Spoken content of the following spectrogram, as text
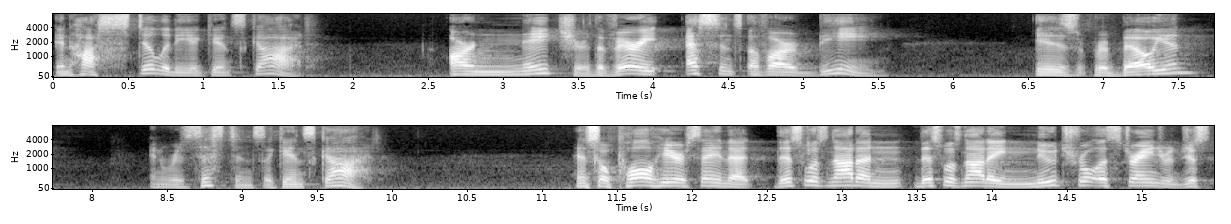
in hostility against God. Our nature, the very essence of our being, is rebellion and resistance against God. And so Paul here is saying that this was not a this was not a neutral estrangement, just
